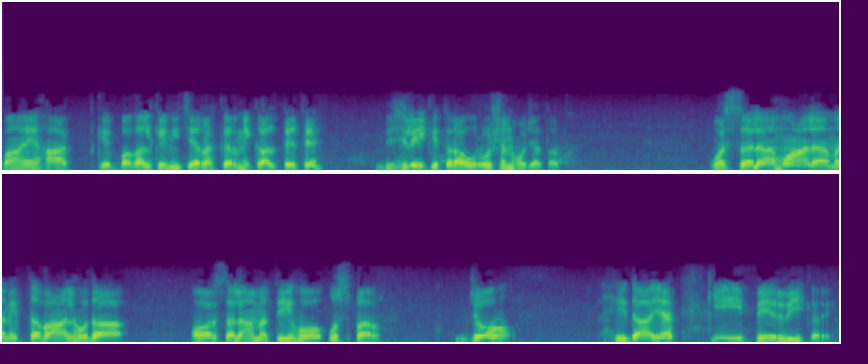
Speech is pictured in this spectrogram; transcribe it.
بائیں ہاتھ کے بغل کے نیچے رکھ کر نکالتے تھے، بجلی کی طرح وہ روشن ہو جاتا تھا۔ والسلام على من اتبع الهدى، اور سلامتی ہو اس پر جو ہدایت کی پیروی کرے۔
